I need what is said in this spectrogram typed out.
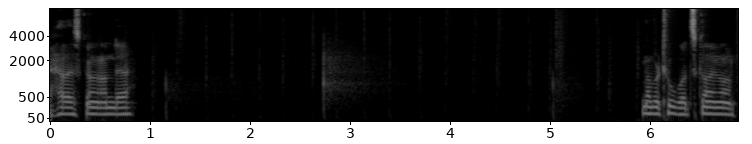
The hell is going on there? Number two, what's going on?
